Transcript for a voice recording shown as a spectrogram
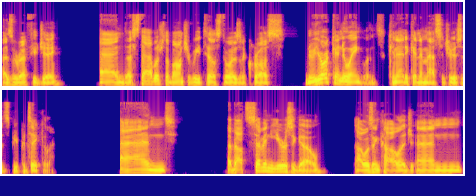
as a refugee and established a bunch of retail stores across New York and New England, Connecticut and Massachusetts, to be particular. And about seven years ago, I was in college and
